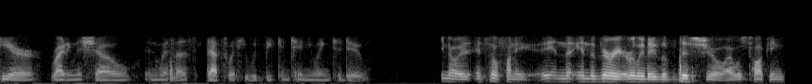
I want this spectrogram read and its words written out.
here writing the show and with us, that's what he would be continuing to do. You know, it's so funny. In the in the very early days of this show, I was talking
